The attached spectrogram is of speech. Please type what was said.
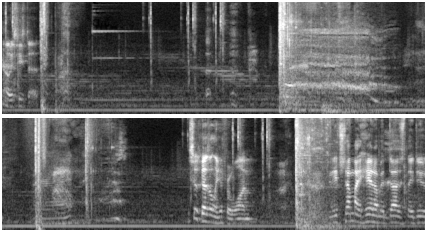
At least he's dead. These two guys only hit for one. And each time I hit them, it does. They do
